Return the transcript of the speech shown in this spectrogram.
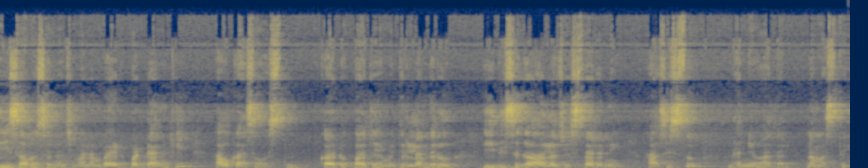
ఈ సమస్య నుంచి మనం బయటపడడానికి అవకాశం వస్తుంది. కాబట్టి ఉపాధ్యాయ మిత్రులందరూ ఈ దిశగా ఆలోచిస్తారని ఆశిస్తూ ధన్యవాదాలు. నమస్తే.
